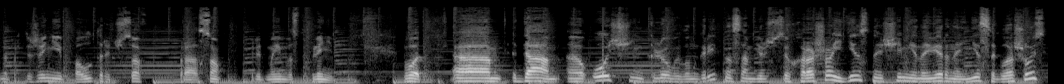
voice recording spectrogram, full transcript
на протяжении полутора часов про ОСО перед моим выступлением. Вот. А, да, а, очень клевый лонгрид, на самом деле все хорошо. Единственное, с чем я, наверное, не соглашусь,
